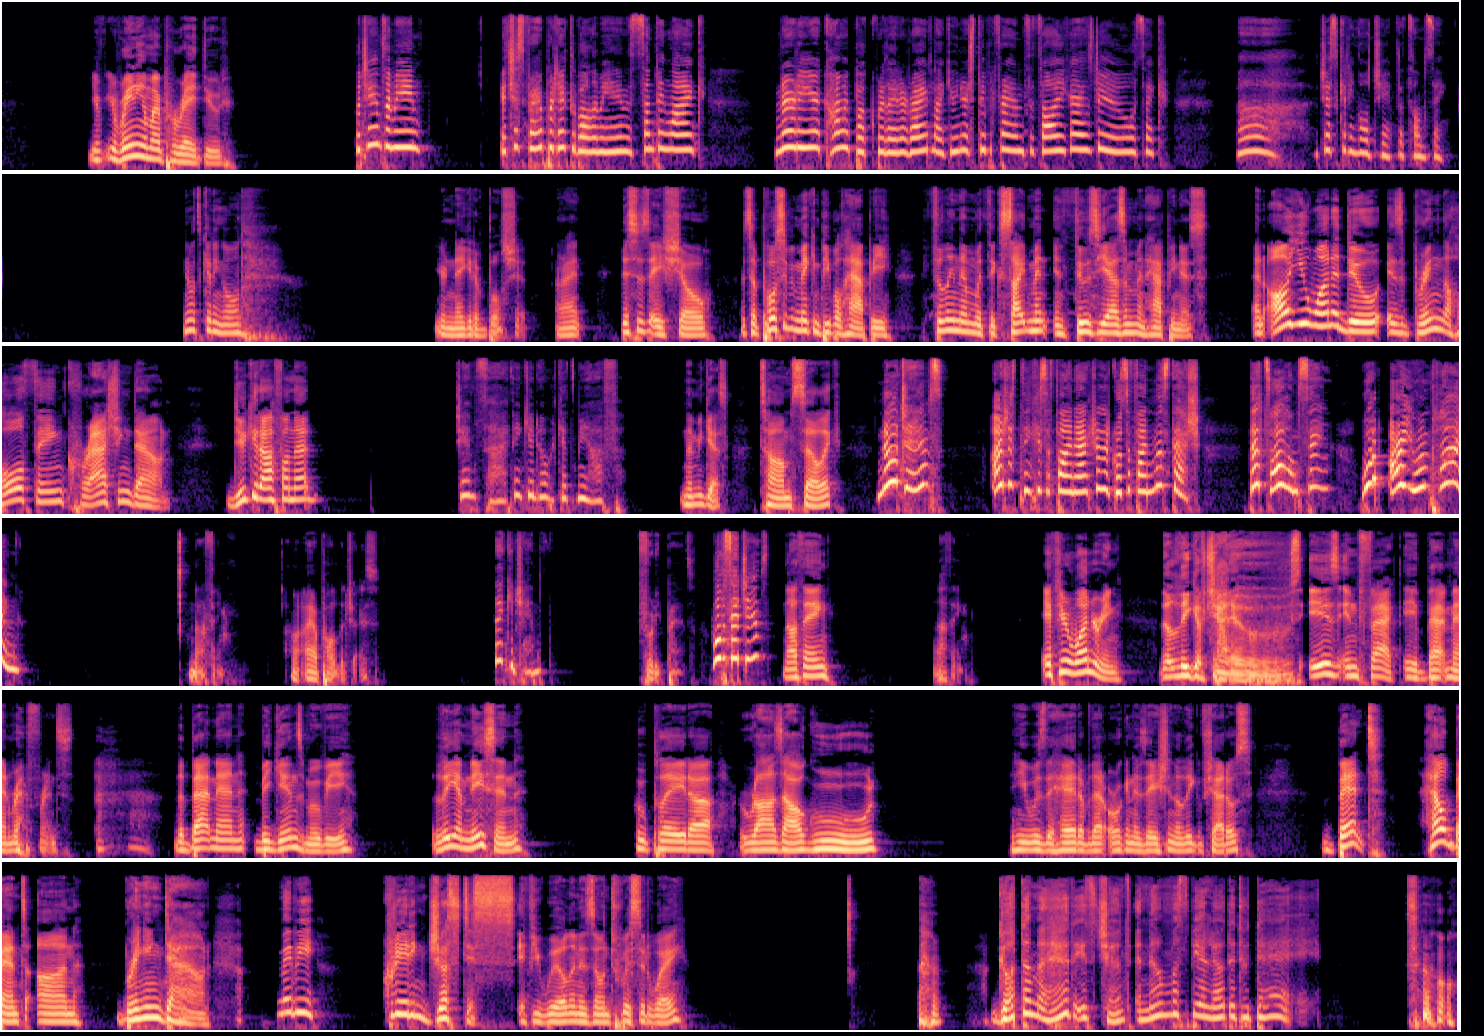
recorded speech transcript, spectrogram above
You're you're raining on my parade, dude. But James, I mean, it's just very predictable. I mean, it's something like nerdy or comic book related, right? Like you and your stupid friends. It's all you guys do. It's like, ah, just getting old, James. That's all I'm saying. You know what's getting old? Your negative bullshit. All right. This is a show that's supposed to be making people happy, filling them with excitement, enthusiasm, and happiness. And all you want to do is bring the whole thing crashing down. Do you get off on that? James, I think you know what gets me off. Let me guess. Tom Selleck. No, James. I just think he's a fine actor that grows a fine mustache. That's all I'm saying. What are you implying? Nothing. Uh, I apologize. Thank you, James. Fruity pants. What was that, James? Nothing. Nothing. If you're wondering, the League of Shadows is in fact a Batman reference. The Batman Begins movie, Liam Neeson, who played uh, Ra's al Ghul, he was the head of that organization, the League of Shadows, bent, hell bent on bringing down, maybe creating justice, if you will, in his own twisted way. Gotham ahead its chance, and now must be allowed to die. So,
